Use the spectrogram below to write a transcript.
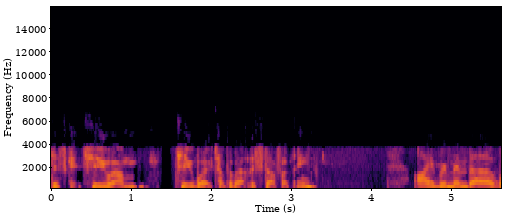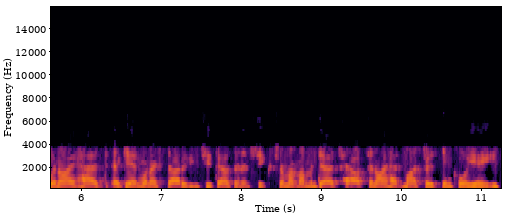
Just get too um too worked up about this stuff. I think. I remember when I had, again, when I started in 2006 from my mum and dad's house, and I had my first employee,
